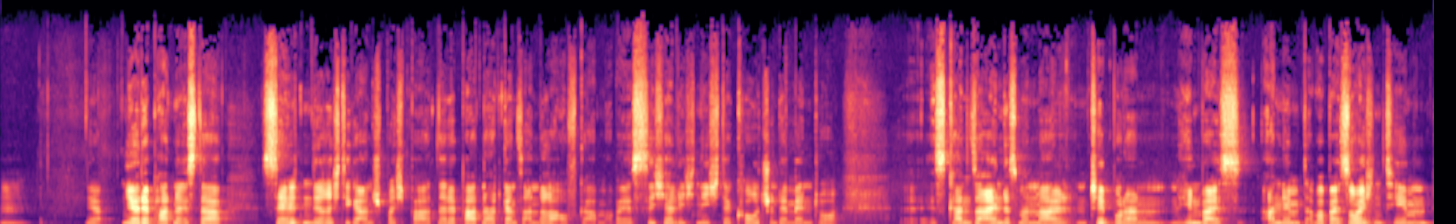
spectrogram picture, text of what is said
Mhm. Ja. ja, der Partner ist da selten der richtige Ansprechpartner. Der Partner hat ganz andere Aufgaben, aber er ist sicherlich nicht der Coach und der Mentor. Äh, es kann sein, dass man mal einen Tipp oder einen Hinweis annimmt, aber bei solchen Themen,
